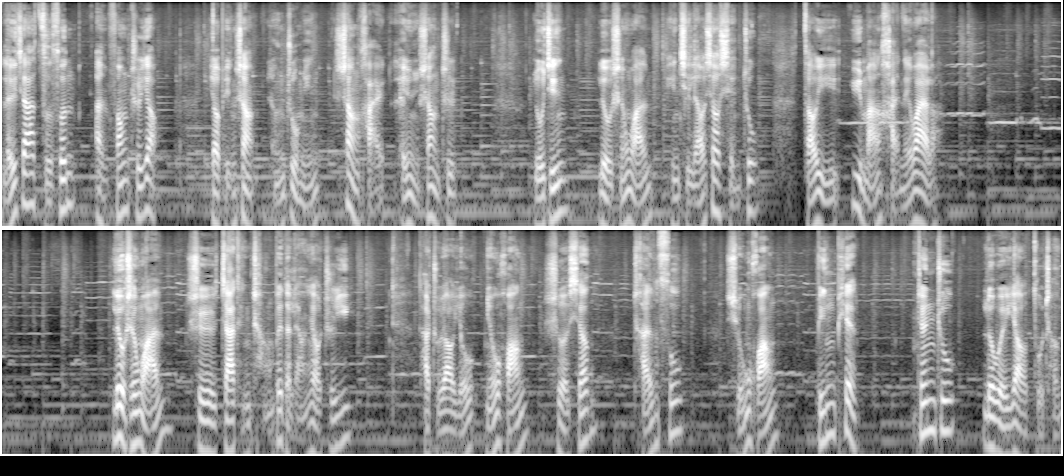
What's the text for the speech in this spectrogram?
雷家子孙按方制药，药瓶上仍注明“上海雷允上制”。如今六神丸因其疗效显著，早已誉满海内外了。六神丸是家庭常备的良药之一，它主要由牛黄、麝香、蟾酥、雄黄、冰片、珍珠。六味药组成，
